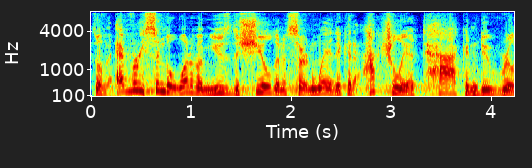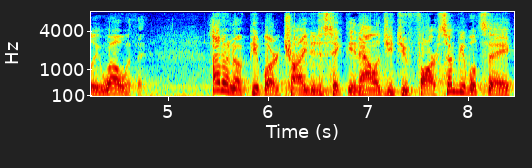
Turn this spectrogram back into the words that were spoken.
So if every single one of them used the shield in a certain way, they could actually attack and do really well with it. I don't know if people are trying to just take the analogy too far. Some people say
